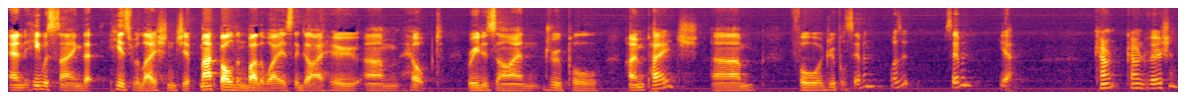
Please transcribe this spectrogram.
and he was saying that his relationship, Mark Boulton, by the way, is the guy who um, helped redesign Drupal homepage um, for Drupal 7, was it? 7? Yeah. Current, current version?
